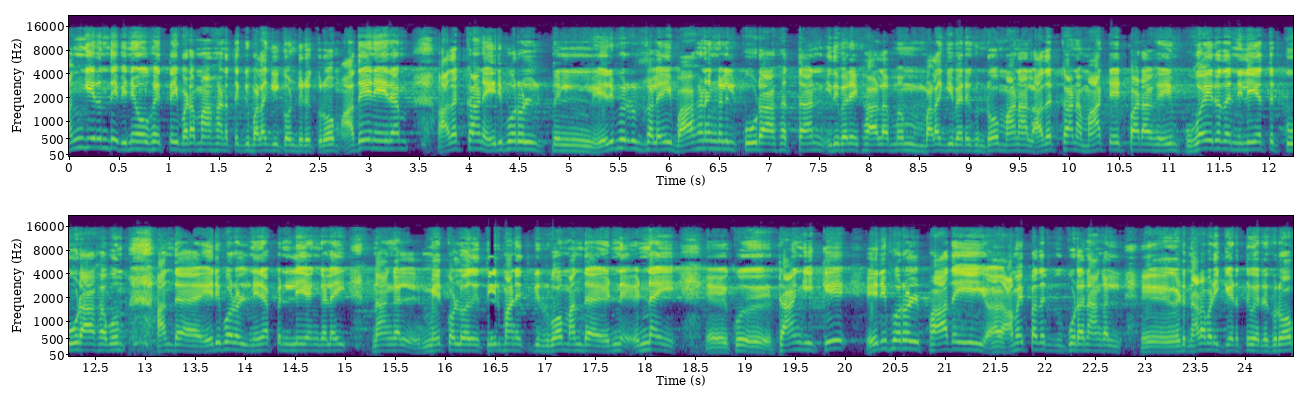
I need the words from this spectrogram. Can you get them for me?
அங்கிருந்து விநியோகத்தை வடமாகாணத்துக்கு வழங்கி கொண்டிருக்கிறோம். அதே நேரம் அதற்கான எரிபொருள் எரிபொருள்களை வாகனங்களில் கூடாகத்தான் இதுவரை காலமும் வழங்கி வருகின்றோம். ஆனால் அதற்கான மாற்று ஏற்பாடாகவும் புகையிரத நிலையத்திற்கூடாகவும் அந்த எரிபொருள் நிரப்பு நிலையங்களை நாங்கள் மேற்கொள்வது தீர்மானித்திருக்கிறோம் அந்த எண்ணெய் எண்ணெய் டாங்கிக்கு எரிபொருள் பாதையை அமைப்பதற்கு கூட நாங்கள் எடு- நடவடிக்கை எடுத்து வருகிறோம்.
